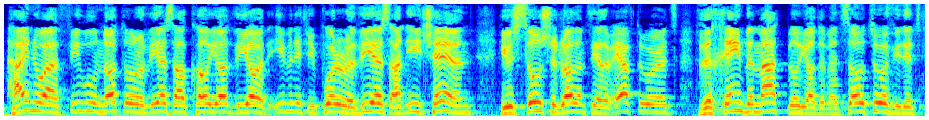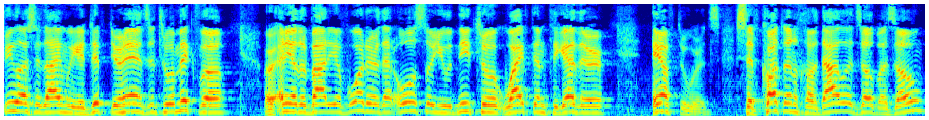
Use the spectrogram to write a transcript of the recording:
Hainu afilu notul revias al kol yad v'yad. Even if you put a revias on each hand, you still should rub them together afterwards. V'chein b'mat bil yadav. And so too, if you did tefillah shadayim where you dipped your hands into a mikveh, or any other body of water, that also you would need to wipe them together afterwards. Sivkotan chavdalet zo bazo,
